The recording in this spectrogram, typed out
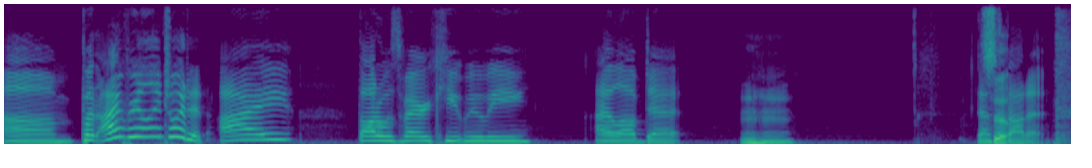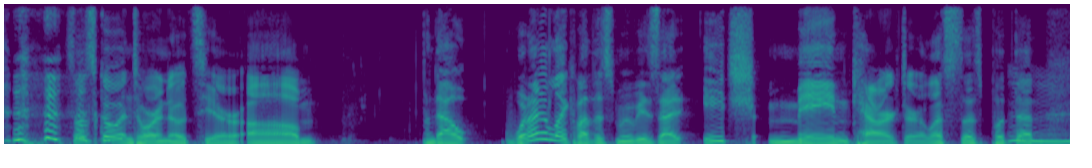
Um, but I really enjoyed it. I thought it was a very cute movie. I loved it. Mm-hmm. That's So- about it. so let's go into our notes here. Um, now, what I like about this movie is that each main character, let's let's put that Mm-hmm.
